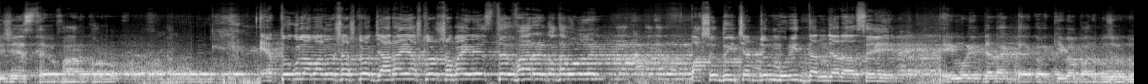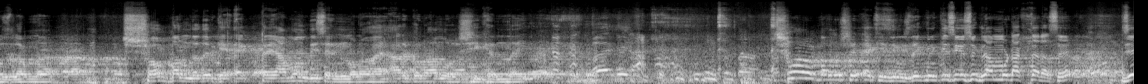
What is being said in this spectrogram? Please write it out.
বেশি ইস্তেফার করো। এতগুলা মানুষ আসলো, যারাই আসলো, সবাই ইস্তেগফারের কথা বললেন। পাশে দুই, চারজন মুরিদ দান যারা আছে, এই মুরিদটা ডাক দেয় কি ব্যাপার হুজুর, বুঝলাম না। সব বান্দাদেরকে একটাই আমল দিছেন, মনে হয় আর কোন আমল শিখেন নাই। সব মানুষের একই জিনিস। দেখবেন কিছু কিছু গ্রাম্য ডাক্তার আছে যে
